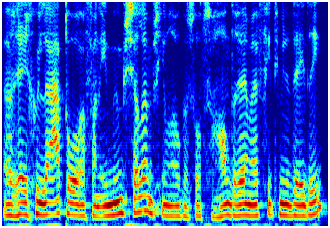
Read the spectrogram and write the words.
eh, regulatoren van immuuncellen, misschien wel ook een soort handrem, hè, vitamine D3.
